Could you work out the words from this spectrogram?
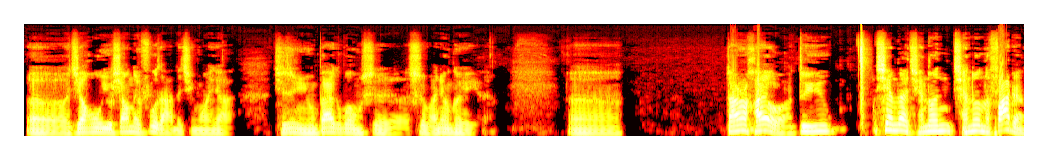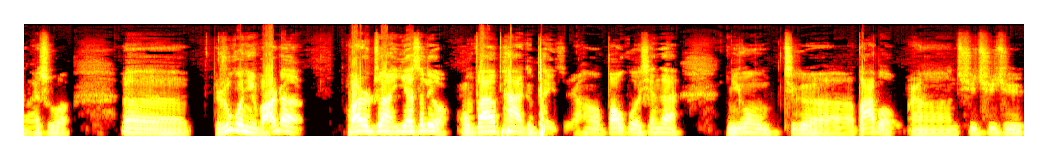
呃交互又相对复杂的情况下，其实你用 Backbone 是是完全可以的。嗯，当然还有啊，对于现在前端前端的发展来说，呃，如果你玩的玩着转 ES 六，Webpack 配置，然后包括现在你用这个 Bubble，嗯，去去去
